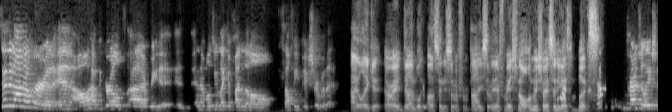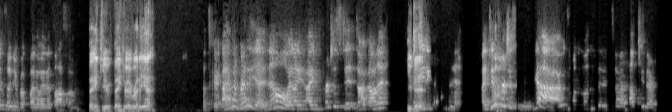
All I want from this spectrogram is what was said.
Send it on over, and, and I'll have the girls uh, read it, and, and then we'll do like a fun little selfie picture with it. I like it. All right, done. Well, I'll send you some. Inform- uh, you send me the information. I'll, I'll make sure I send you guys some books. Congratulations on your book, by the way. That's awesome. Thank you. Thank you. Have you read it yet? That's great. I haven't read it yet. No, and I, I purchased it. Doggone it. You did? need to get on it. I did right. purchase it. Yeah, I was one of the ones that uh, helped you there.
